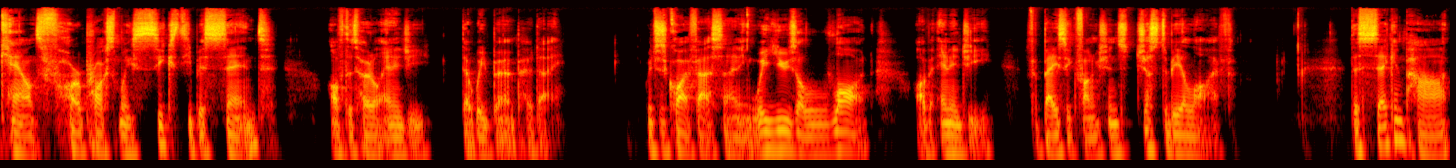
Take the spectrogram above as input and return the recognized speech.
counts for approximately 60% of the total energy that we burn per day, which is quite fascinating. We use a lot of energy for basic functions just to be alive. The second part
